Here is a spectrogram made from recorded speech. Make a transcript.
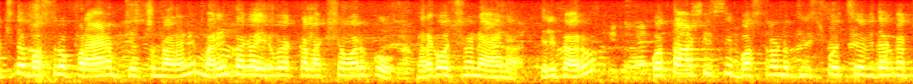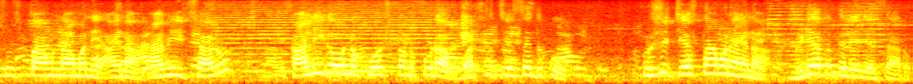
ఉచిత బస్సులో ప్రయాణం చేస్తున్నారని మరింతగా ఇరవై ఒక్క లక్ష వరకు పెరగవచ్చునని ఆయన తెలిపారు. కొత్త ఆర్టీసీ బస్సులను తీసుకొచ్చే విధంగా చూస్తా ఉన్నామని ఆయన హామీ ఇచ్చారు. ఖాళీగా ఉన్న పోస్టులను కూడా భర్తీ చేసేందుకు కృషి చేస్తామని ఆయన మీడియాతో తెలియజేశారు.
